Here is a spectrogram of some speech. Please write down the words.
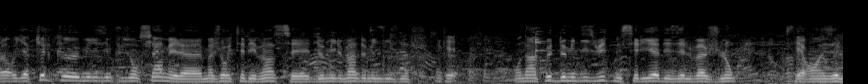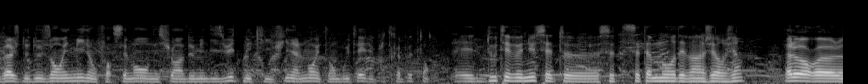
Alors, il y a quelques millésimes plus anciens, mais la majorité des vins, c'est 2020-2019. Ok. On a un peu de 2018, mais c'est lié à des élevages longs. C'est-à-dire en des élevages de deux ans et demi, donc forcément on est sur un 2018, mais qui finalement est en bouteille depuis très peu de temps. Et d'où est venu cette, euh, cet, cet amour des vins géorgiens? Alors, euh,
